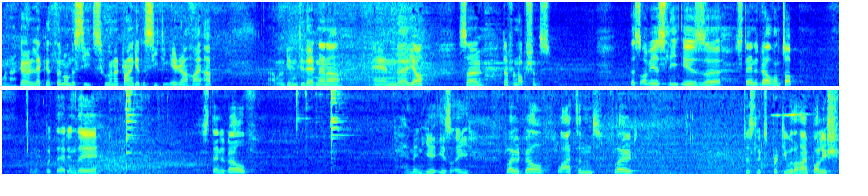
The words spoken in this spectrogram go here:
want to go lekker thin on the seats. We want to try and get the seating area high up. Uh, we'll get into that now. And uh, yeah, so different options. This obviously is a standard valve on top. Let me put that in there. Standard valve. And then here is a float valve, lightened float. Just looks pretty with a high polish.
